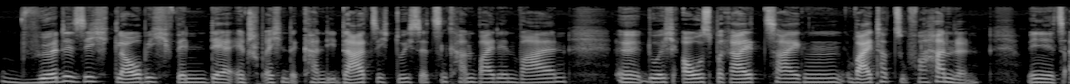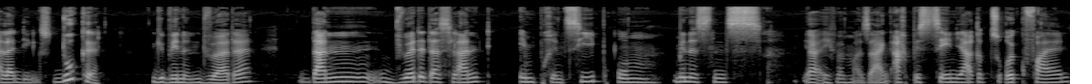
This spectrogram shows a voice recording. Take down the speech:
würde sich, glaube ich, wenn der entsprechende Kandidat sich durchsetzen kann bei den Wahlen, äh, durchaus bereit zeigen, weiter zu verhandeln. Wenn jetzt allerdings Duque gewinnen würde, dann würde das Land im Prinzip um mindestens, ja, ich würde mal sagen, acht bis zehn Jahre zurückfallen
